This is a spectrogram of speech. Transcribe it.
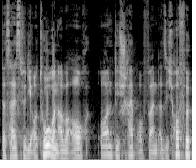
das heißt für die Autoren aber auch ordentlich Schreibaufwand. Also ich hoffe,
